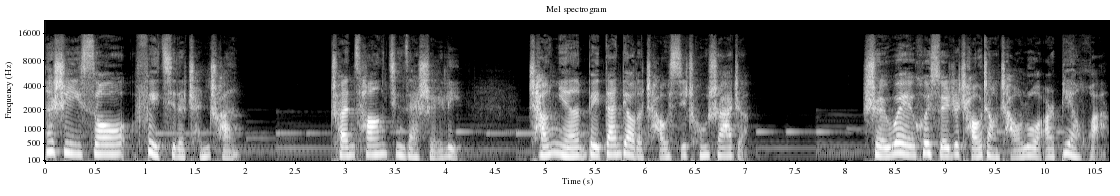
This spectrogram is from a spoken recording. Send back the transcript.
那是一艘废弃的沉船，船舱浸在水里，常年被单调的潮汐冲刷着，水位会随着潮涨潮落而变化。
